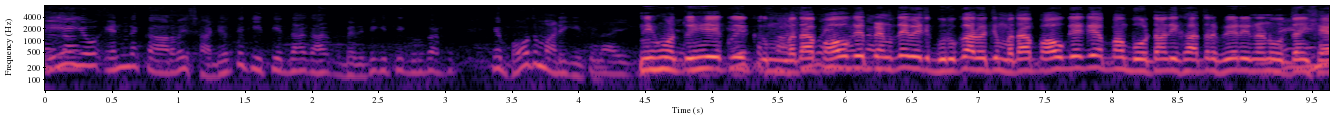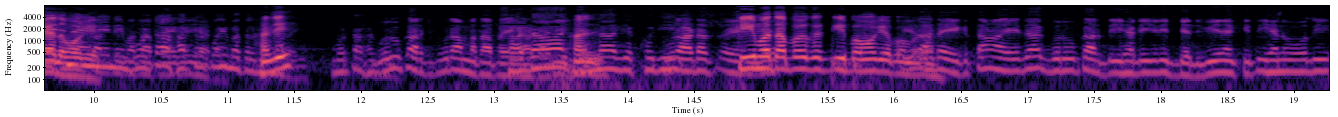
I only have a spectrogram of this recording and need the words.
ਇਹ ਜੋ ਇਹਨਾਂ ਕਾਰਵਾਈ ਸਾਡੇ ਉੱਤੇ ਕੀਤੀ ਇਦਾਂ ਬੇਦਬੀ ਕੀਤੀ ਗੁਰੂ ਘਰ ਦੀ ਇਹ ਬਹੁਤ ਮਾੜੀ ਕੀਤੀ ਨਹੀਂ ਹੁਣ ਤੁਸੀਂ ਇਹ ਕੋਈ ਮਤਾ ਪਾਓਗੇ ਪਿੰਡ ਦੇ ਵਿੱਚ ਗੁਰੂ ਘਰ ਵਿੱਚ ਮਤਾ ਪਾਓਗੇ ਕਿ ਆਪਾਂ ਵੋਟਾਂ ਦੀ ਖਾਤਰ ਫਿਰ ਇਹਨਾਂ ਨੂੰ ਉਦਾਂ ਹੀ ਕੋਈ ਮਤਲਬ ਹਾਂਜੀ? ਮੋਟਾ ਗੁਰੂ ਘਰ ਚ ਪੂਰਾ ਮਤਾ ਪਏਗਾ ਸਾਡਾ ਜਿੰਨਾ ਦੇਖੋ ਜੀ ਸਾਡਾ ਕੀ ਮਤਾ ਪਾਓਗੇ ਕੀ ਪਾਵਾਂਗੇ ਆਪਾਂ ਸਾਡਾ ਏਕਤਾ ਹੋਣਾ ਇਹਦਾ ਗੁਰੂ ਘਰ ਦੀ ਸਾਡੀ ਜਿਹੜੀ ਬੇਦਬੀ ਨੇ ਕੀਤੀ ਸਾਨੂੰ ਉਹਦੀ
